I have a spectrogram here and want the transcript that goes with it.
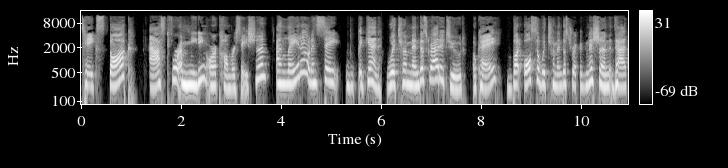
Take stock, ask for a meeting or a conversation and lay it out and say, again, with tremendous gratitude, okay, but also with tremendous recognition that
